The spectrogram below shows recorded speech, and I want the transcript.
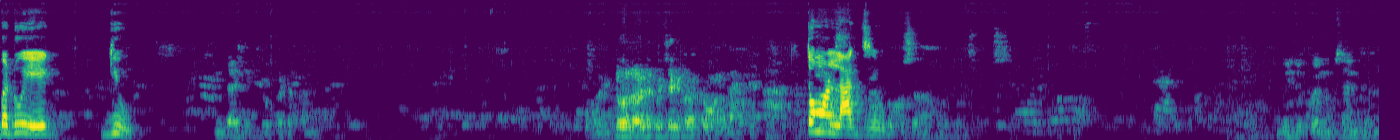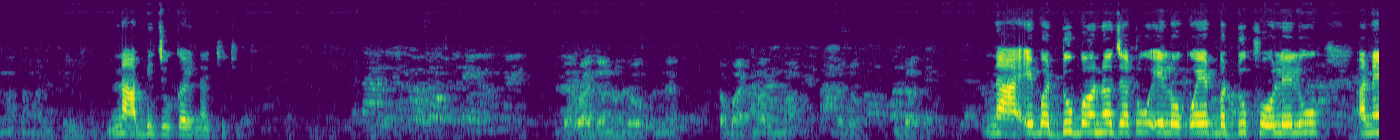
બધું એ ગયું. ત્રણ લાખ. જેવું. બીજું કોઈ નુકસાન ઘરમાં તમારે થયું છે? ના બીજું કંઈ નથી થયું. દરવાજાનો લોક અને કબાટમાં રૂમમાં બધો ખુલ્લા ના એ બધું બંધ જ હતું. એ લોકોએ બધું ખોલેલું અને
